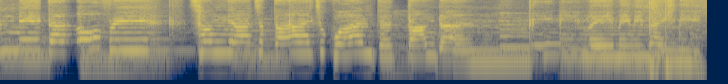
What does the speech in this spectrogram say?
มันมีแต่โอฟรีทำงานจะตายทุกวันแต่ต่างกันไม่ไม่ไม่ไม่มี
